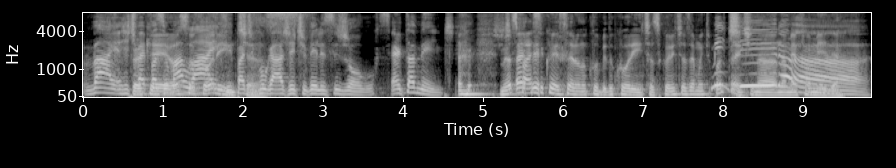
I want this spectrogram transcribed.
Vai, a gente vai Porque fazer eu uma live pra divulgar a gente ver esse jogo. Certamente. Meus pais se conheceram no clube do Corinthians. O Corinthians é muito importante na, na minha família.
